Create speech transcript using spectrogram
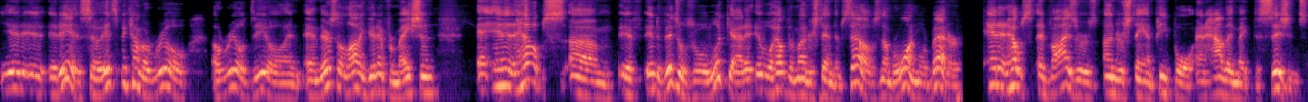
it, it, it is. So it's become a real a real deal, and and there's a lot of good information, and, and it helps um, if individuals will look at it. It will help them understand themselves. Number one, more better, and it helps advisors understand people and how they make decisions.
